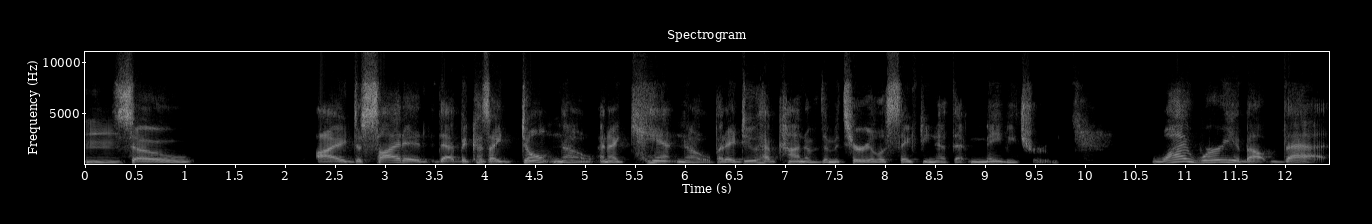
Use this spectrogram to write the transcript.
Mm. So I decided that because I don't know and I can't know, but I do have kind of the materialist safety net that may be true. Why worry about that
